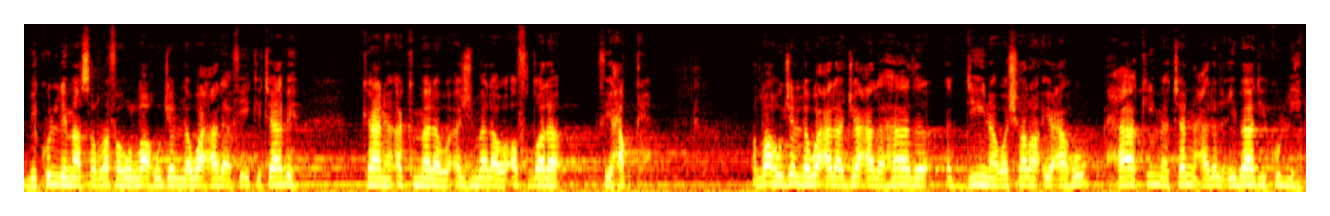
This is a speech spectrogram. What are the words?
بكل ما صرفه الله جل وعلا في كتابه كان أكمل وأجمل وأفضل في حقه. الله جل وعلا جعل هذا الدين وشرائعه حاكمة على العباد كلهم.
